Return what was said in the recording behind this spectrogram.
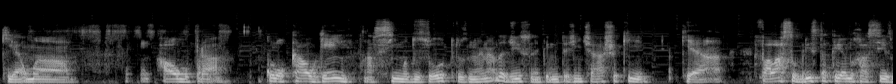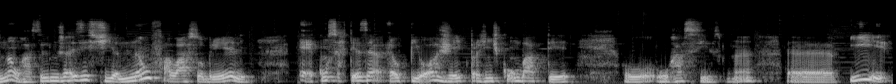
que é uma algo para colocar alguém acima dos outros, não é nada disso, né? Tem muita gente acha que, que é falar sobre isso está criando racismo. Não, o racismo já existia. Não falar sobre ele é com certeza é, o pior jeito para a gente combater o, o racismo, né? É, e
